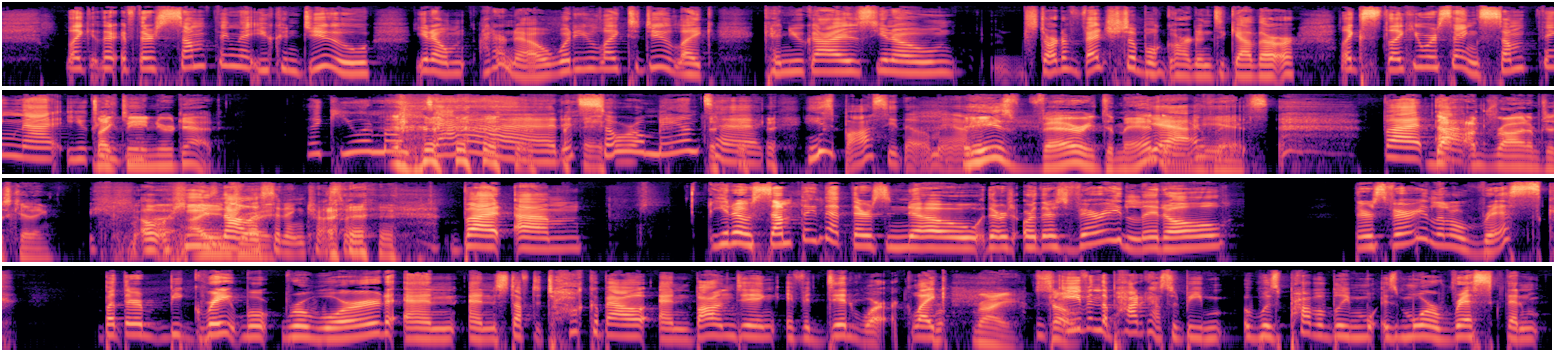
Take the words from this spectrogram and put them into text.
Like, if there's something that you can do, you know, I don't know, what do you like to do? Like, can you guys, you know, start a vegetable garden together, or like, like you were saying, something that you can like do, me and your dad. like you and my dad. It's so romantic. He's bossy though, man. He's very demanding. yeah, he me. is. But No, uh, I'm Ron. I'm just kidding. oh, he's not enjoy it. listening. Trust me. but um you know something that there's no there's or there's very little there's very little risk but there'd be great w- reward and and stuff to talk about and bonding if it did work like right. So even the podcast would be was probably mo- is more risk than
